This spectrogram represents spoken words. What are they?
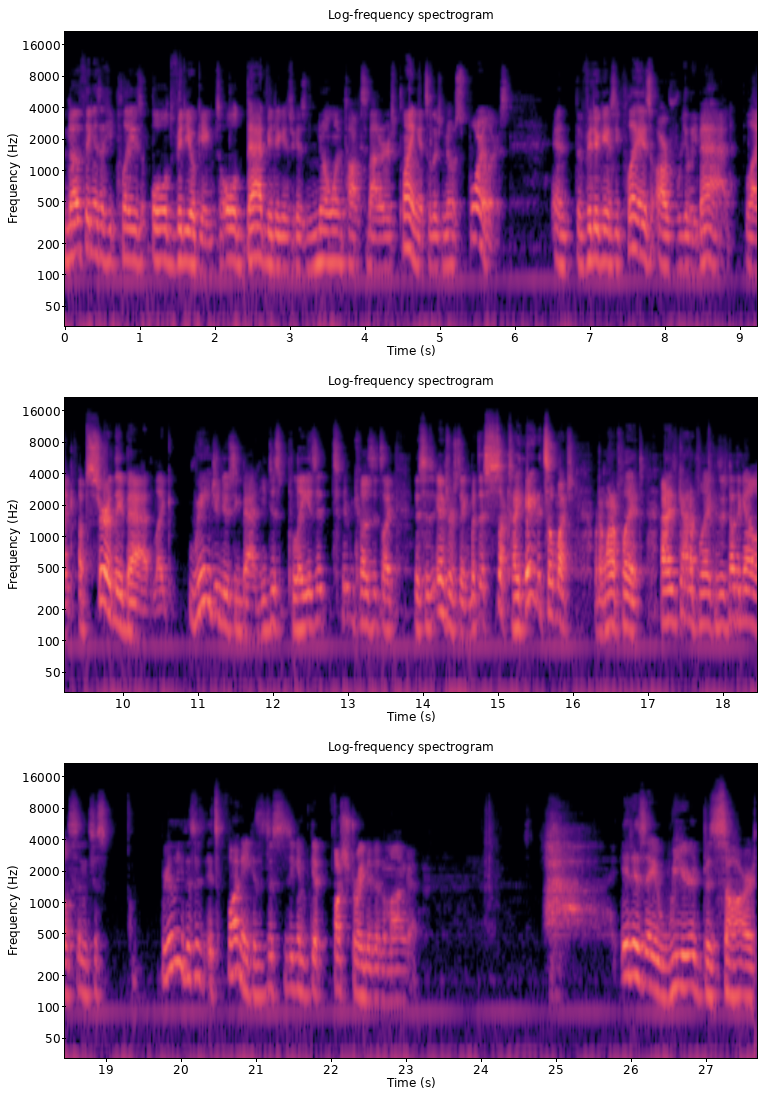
Another thing is that he plays old video games, old bad video games, because no one talks about it or is playing it, so there's no spoilers. And the video games he plays are really bad, like absurdly bad, like rage inducing bad. He just plays it because it's like, this is interesting, but this sucks. I hate it so much, but I want to play it. I gotta play it because there's nothing else. And it's just, really? This is, it's funny because it's just seeing him get frustrated in the manga. It is a weird, bizarre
